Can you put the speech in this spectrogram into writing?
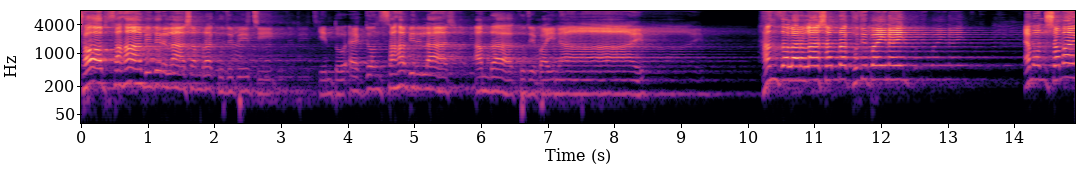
সব সাহাবিদের লাশ আমরা খুঁজে পেয়েছি। কিন্তু একজন সাহাবীর লাশ আমরা খুঁজে পাই নাই। হানজালার লাশ আমরা খুঁজে পাই নাই। এমন সময়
